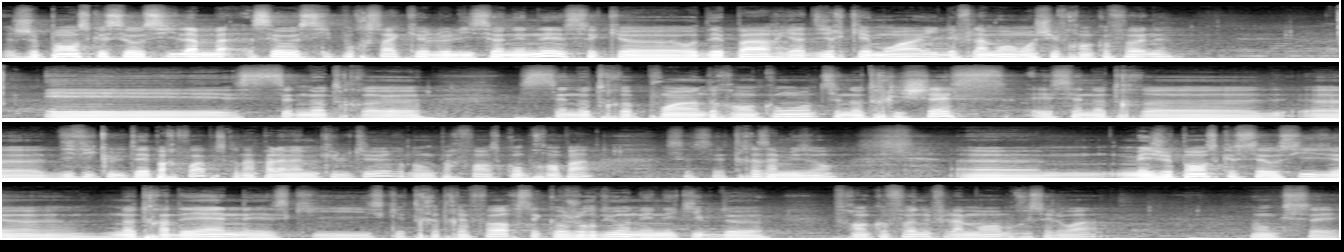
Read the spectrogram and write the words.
je pense que c'est aussi, aussi pour ça que le lycéon est né. C'est qu'au départ, il y a Dirk et moi, il est flamand, moi je suis francophone. Et c'est notre, c'est notre point de rencontre, c'est notre richesse et c'est notre euh, euh, difficulté parfois, parce qu'on n'a pas la même culture, donc parfois on ne se comprend pas. C'est, c'est très amusant. Euh, mais je pense que c'est aussi euh, notre ADN et ce qui, ce qui est très très fort, c'est qu'aujourd'hui on est une équipe de francophones, flamands, bruxellois. Donc c'est.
